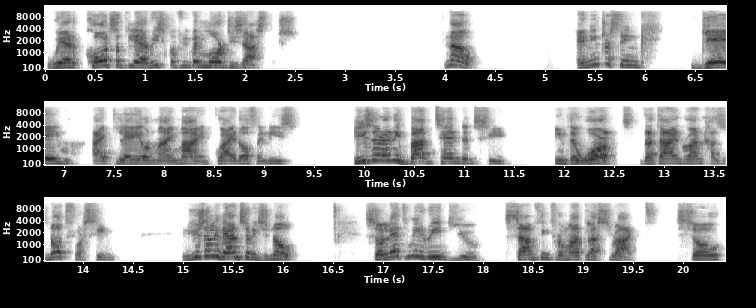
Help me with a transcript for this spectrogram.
we are constantly at risk of even more disasters. Now, an interesting game I play on my mind quite often is: Is there any bad tendency in the world that Ayn Rand has not foreseen? And usually, the answer is no. So let me read you something from Atlas Shrugged. So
